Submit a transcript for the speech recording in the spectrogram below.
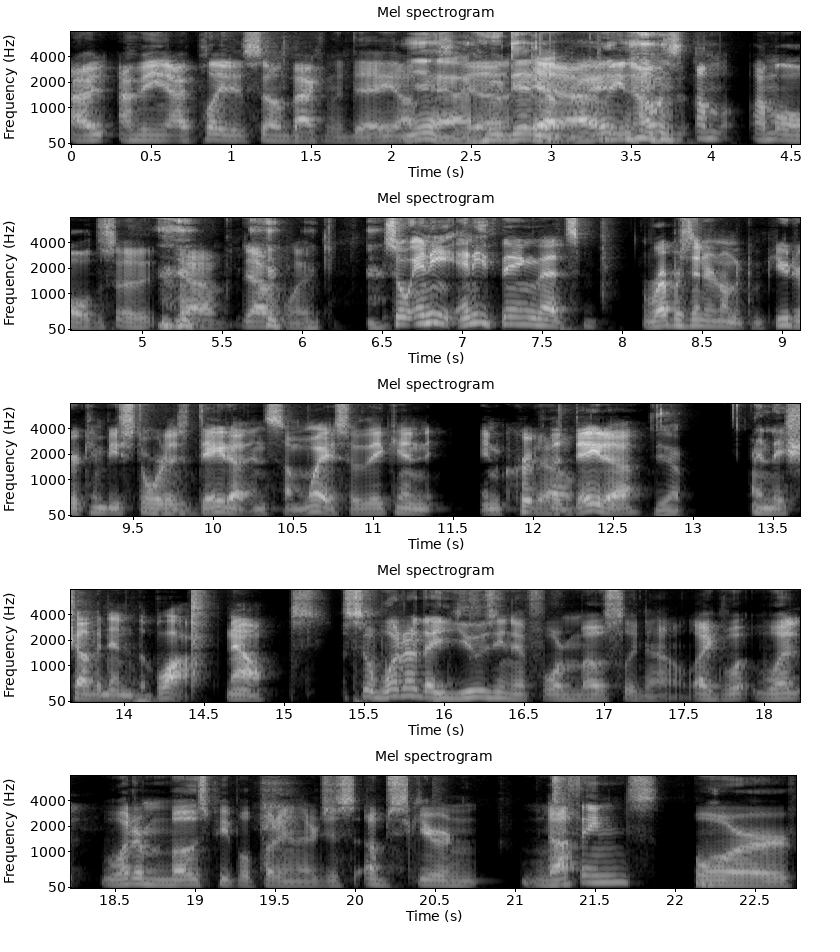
I I mean I played it some back in the day. Yeah, who didn't, Yeah, right? I mean I was I'm I'm old, so yeah, definitely. So any anything that's represented on a computer can be stored as mm-hmm. data in some way. So they can encrypt the data. Yep. And they shove it into the block. Now, So what are they using it for mostly now? Like what what what are most people putting in there? Just obscure nothings or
